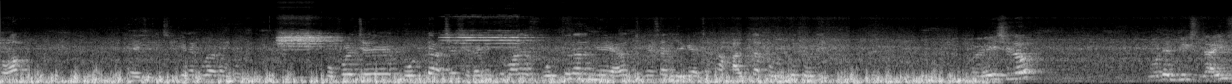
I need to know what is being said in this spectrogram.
সব এই যে চিকেনের পুরো একদম। ওপরে যে কোটটা আছে, সেটা কিন্তু মানে বলতে না নিয়ে আর চিকেনের সাথে লেগে আছে। না হালকা কোটে তৈরি। এই ছিল ওদের মিক্সড রাইস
